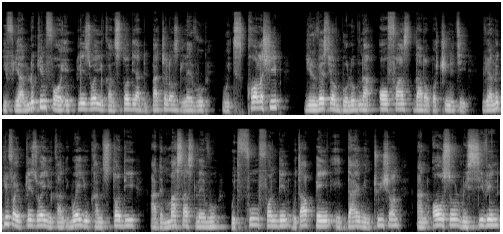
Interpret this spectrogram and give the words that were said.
if you are looking for a place where you can study at the bachelor's level with scholarship, University of Bologna offers that opportunity. If you are looking for a place where you can where you can study at the master's level with full funding without paying a dime in tuition and also receiving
